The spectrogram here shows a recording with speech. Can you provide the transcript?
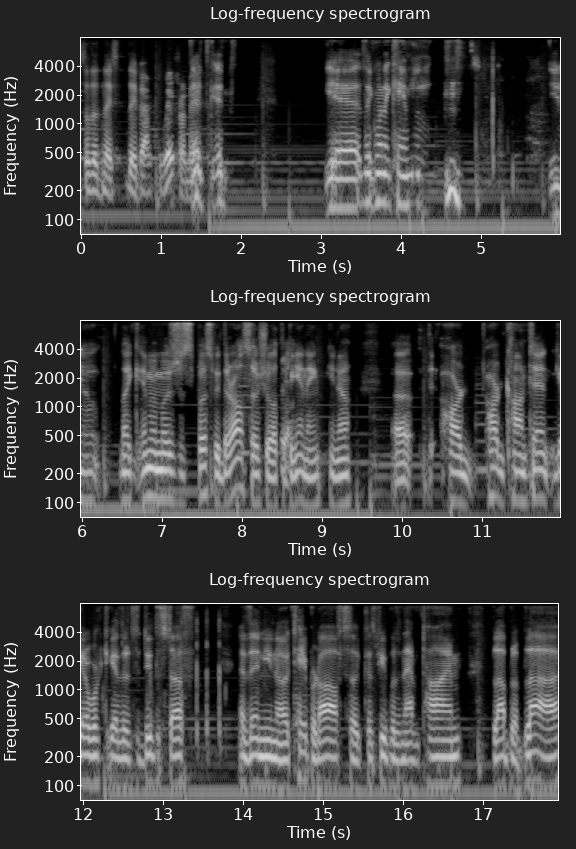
So then they they backed away from it. It's it's yeah, like when it came you know, like MMOs are supposed to be. They're all social at the Yeah. beginning, you know, uh, hard hard content. You got to work together to do the stuff, and then you know it tapered off so because people didn't have time. Blah blah blah.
